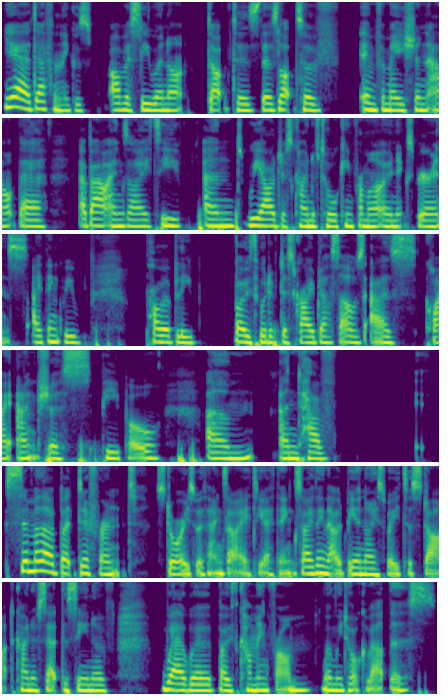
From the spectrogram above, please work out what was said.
Yeah definitely because obviously we're not doctors. There's lots of information out there about anxiety. And we are just kind of talking from our own experience. I think we probably both would have described ourselves as quite anxious people um, and have similar but different stories with anxiety, I think. So I think that would be a nice way to start, kind of set the scene of where we're both coming from when we talk about this.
